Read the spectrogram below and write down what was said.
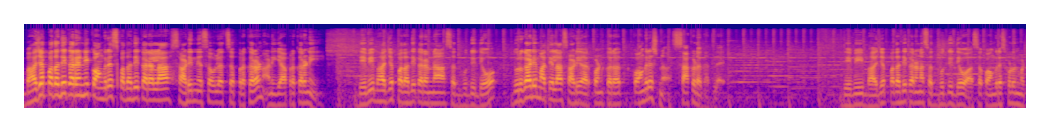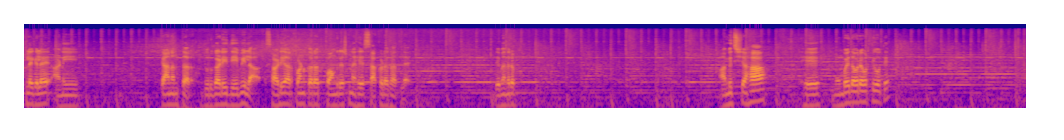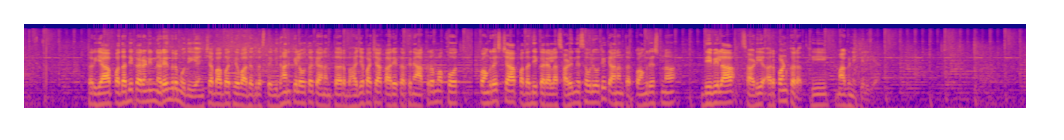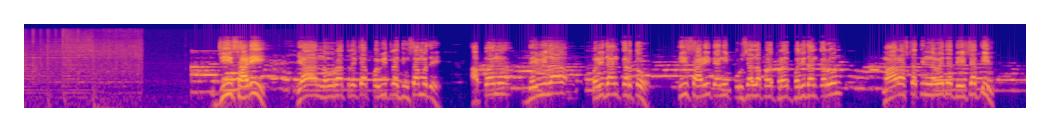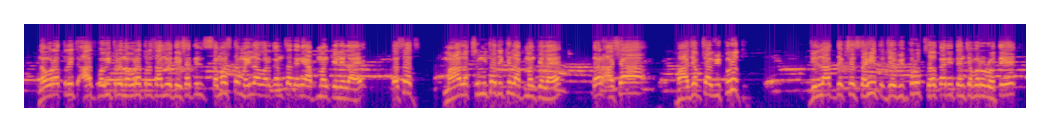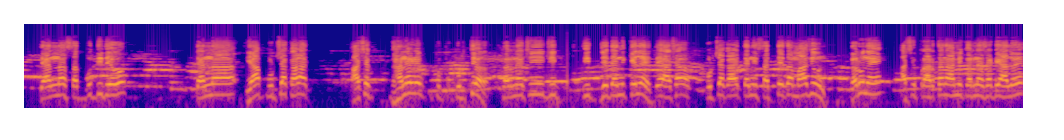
भाजप पदाधिकाऱ्यांनी काँग्रेस पदाधिकाऱ्याला साडी नेसवल्याचं प्रकरण आणि या प्रकरणी देवी भाजप पदाधिकाऱ्यांना सद्बुद्धी देवो दुर्गाडी मातेला साडी अर्पण करत काँग्रेसनं साकडं घातलंय. देवी भाजप पदाधिकाऱ्यांना सद्बुद्धी देवो असं काँग्रेसकडून म्हटलं गेलंय आणि त्यानंतर दुर्गाडी देवीला साडी अर्पण करत काँग्रेसनं हे साकडं घातलंय. देवेंद्र अमित शहा हे मुंबई दौऱ्यावरती होते. तर या पदाधिकाऱ्यांनी नरेंद्र मोदी यांच्याबाबत हे वादग्रस्त विधान केलं होतं. त्यानंतर भाजपाच्या कार्यकर्त्यांनी आक्रमक होत काँग्रेसच्या पदाधिकाऱ्याला साडी नेसवली होती. त्यानंतर काँग्रेसनं देवीला साडी अर्पण करत ही मागणी केली आहे. जी साडी या नवरात्रीच्या पवित्र दिवसामध्ये आपण देवीला परिधान करतो ती साडी त्यांनी पुरुषाला परिधान करून महाराष्ट्रातील नव्हे तर देशातील नवरात्र आज पवित्र नवरात्र चालू आहे. देशातील समस्त महिला वर्गांचा त्यांनी अपमान केलेला आहे. तसंच महालक्ष्मीचा देखील अपमान केला आहे. तर अशा भाजपच्या विकृत जिल्हाध्यक्ष सहित जे विकृत सहकारी त्यांच्या बरोबर होते त्यांना सद्बुद्धी देव त्यांना या पुढच्या काळात असे घाणेरडे कृत्य करण्याची जी ती जे त्यांनी केलंय ते अशा पुढच्या काळात त्यांनी सत्तेचा माज येऊन करू नये अशी प्रार्थना आम्ही करण्यासाठी आलोय.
